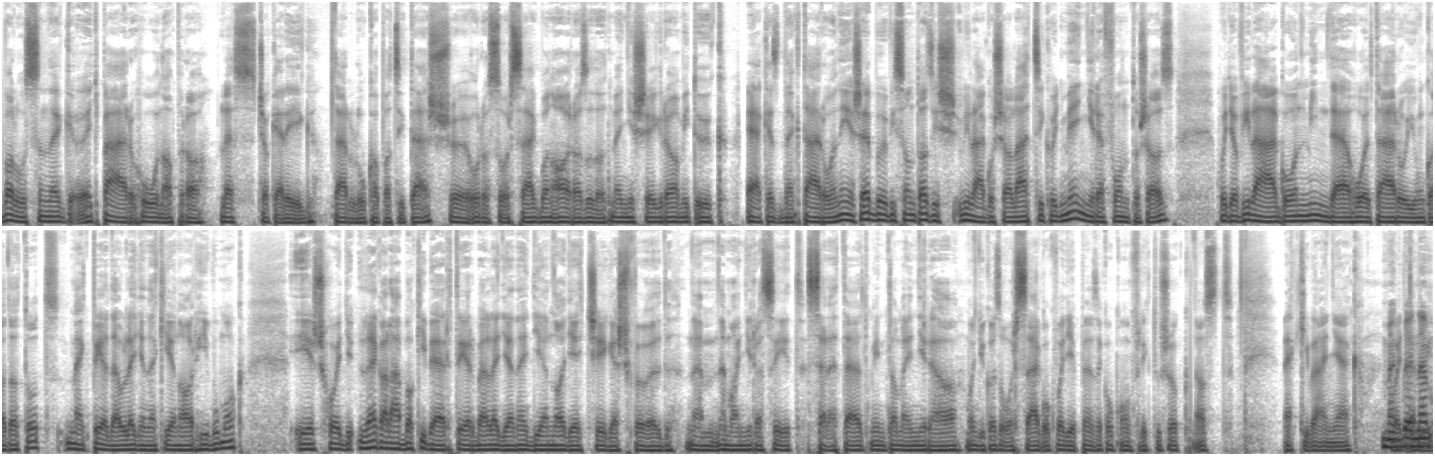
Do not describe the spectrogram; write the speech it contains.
valószínűleg egy pár hónapra lesz csak elég tárolókapacitás Oroszországban arra az adatmennyiségre, amit ők elkezdenek tárolni, és ebből viszont az is világosan látszik, hogy mennyire fontos az, hogy a világon mindenhol tároljunk adatot, meg például legyenek ilyen archívumok, és hogy legalább a kibertérben legyen egy ilyen nagy egységes föld, nem, nem annyira szétszeletelt, mint amennyire a, mondjuk az országok, vagy éppen ezek a konfliktusok azt megkívánják. Meg bennem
